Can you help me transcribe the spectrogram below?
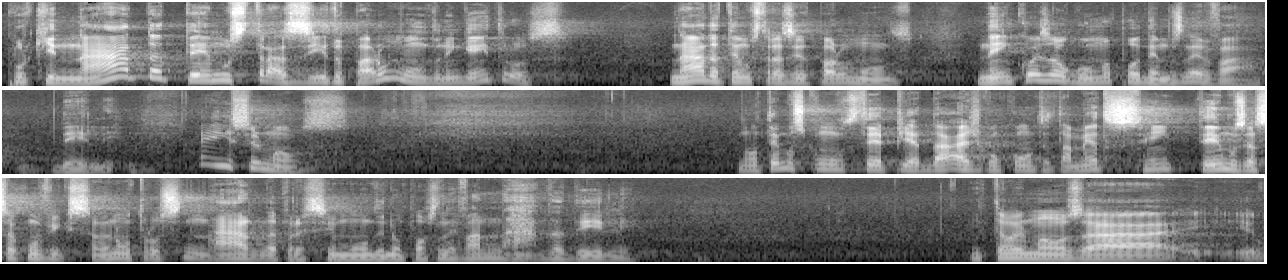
porque nada temos trazido para o mundo, ninguém trouxe. Nada temos trazido para o mundo, nem coisa alguma podemos levar dele. É isso, irmãos. Não temos como ter piedade com contentamento sem termos essa convicção. Eu não trouxe nada para esse mundo e não posso levar nada dele. Então, irmãos, a, eu,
